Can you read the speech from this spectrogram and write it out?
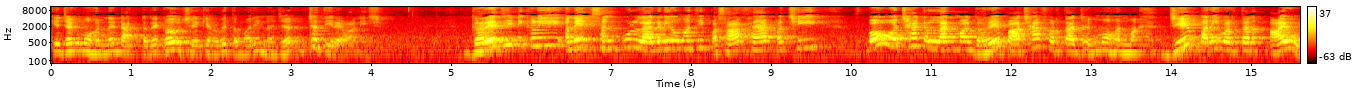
કે જગમોહનને ડાક્ટરે કહ્યું છે કે હવે તમારી નજર જતી રહેવાની છે. ઘરેથી નીકળી અનેક સંકુલ લાગણીઓમાંથી પસાર થયા પછી બહુ ઓછા કલાકમાં ઘરે પાછા ફરતા જગમોહનમાં જે પરિવર્તન આવ્યું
